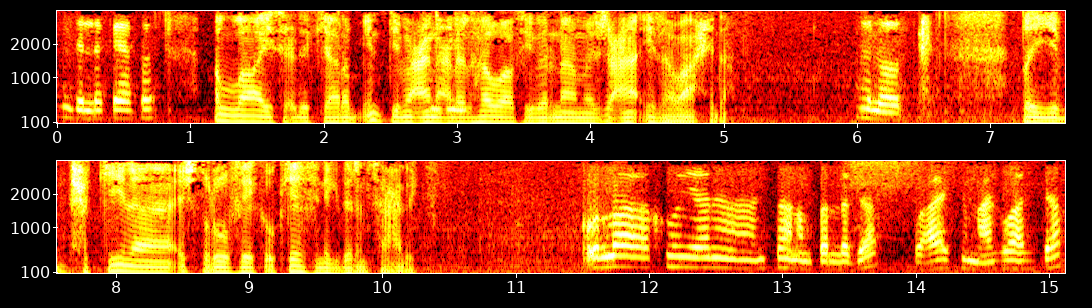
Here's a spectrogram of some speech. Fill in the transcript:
الحمد لله كيفك؟ الله يسعدك يا رب أنت معنا على الهواء في برنامج عائلة واحدة هلا طيب حكينا إيش ظروفك وكيف نقدر نساعدك؟ والله أخوي أنا إنسانة مطلقة وعايشة مع الوالدة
